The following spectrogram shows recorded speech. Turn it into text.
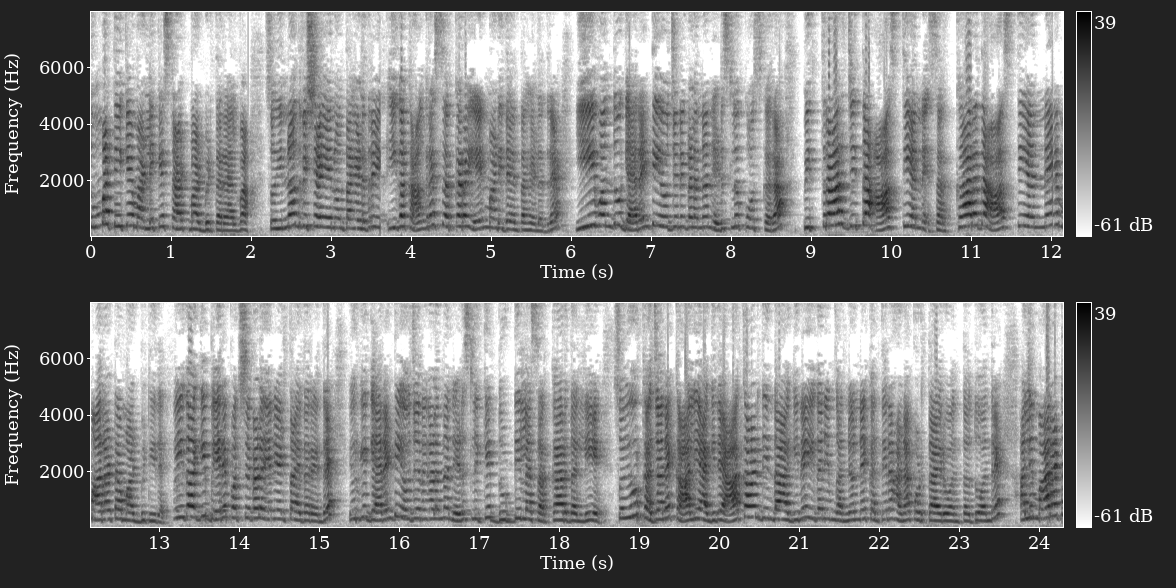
ತುಂಬಾ ಟೀಕೆ ಮಾಡ್ಲಿಕ್ಕೆ ಸ್ಟಾರ್ಟ್ ಮಾಡ್ಬಿಡ್ತಾರೆ ಅಲ್ವಾ? ಸೊ ಇನ್ನೊಂದು ವಿಷಯ ಏನು ಅಂತ ಹೇಳಿದ್ರೆ, ಈಗ ಕಾಂಗ್ರೆಸ್ ಸರ್ಕಾರ ಏನ್ ಮಾಡಿದೆ ಅಂತ ಹೇಳಿದ್ರೆ, ಈ ಒಂದು ಗ್ಯಾರಂಟಿ ಯೋಜನೆಗಳನ್ನ ನಡೆಸಲಿಕ್ಕೋಸ್ಕರ ಪಿತ್ರಾರ್ಜಿತ ಆಸ್ತಿಯನ್ನೇ, ಸರ್ಕಾರದ ಆಸ್ತಿಯನ್ನೇ ಮಾರಾಟ ಮಾಡ್ಬಿಟ್ಟಿದೆ. ಹೀಗಾಗಿ ಬೇರೆ ಪಕ್ಷಗಳು ಏನ್ ಹೇಳ್ತಾ ಇದ್ದಾರೆ ಅಂದ್ರೆ, ಇವ್ರಿಗೆ ಗ್ಯಾರಂಟಿ ಯೋಜನೆಗಳನ್ನ ನಡೆಸಲಿಕ್ಕೆ ದುಡ್ಡಿಲ್ಲ ಸರ್ಕಾರದಲ್ಲಿ. ಸೊ ಇವ್ರ ಖಜಾನೆ ಖಾಲಿ ಆಗಿದೆ. ಆ ಕಾರಣದಿಂದ ಆಗಿನೇ ಈಗ ನಿಮ್ಗೆ ಹನ್ನೊಂದನೇ ಕಂತಿನ ಹಣ ಕೊಡ್ತಾ ಇರುವಂತದ್ದು ಅಂದ್ರೆ, ಅಲ್ಲಿ ಮಾರಾಟ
